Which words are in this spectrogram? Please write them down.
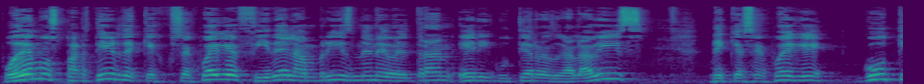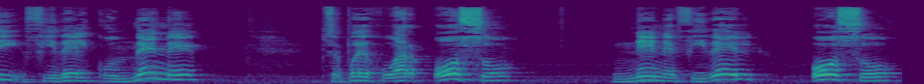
Podemos partir de que se juegue Fidel Ambriz, Nene Beltrán, Eric Gutiérrez Galaviz, de que se juegue Guti, Fidel con Nene, se puede jugar Oso, Nene Fidel, Oso,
